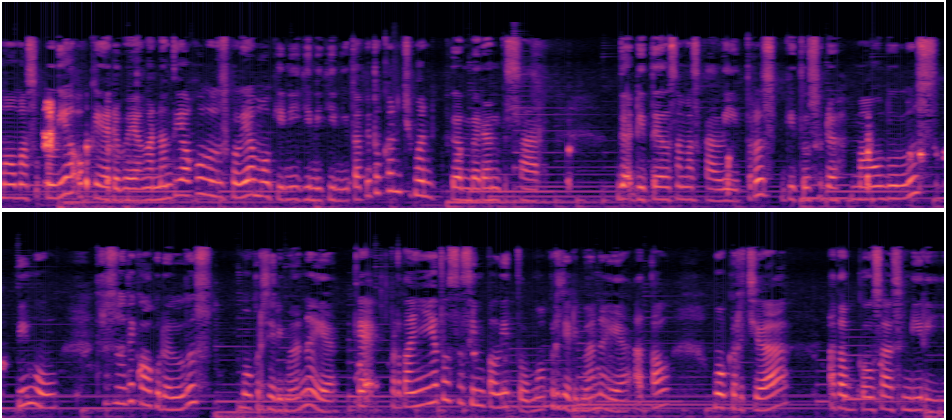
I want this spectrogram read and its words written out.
mau masuk kuliah oke okay, ada bayangan nanti aku lulus kuliah mau gini gini gini tapi itu kan cuma gambaran besar nggak detail sama sekali. Terus begitu sudah mau lulus bingung. Terus nanti kalau aku udah lulus mau kerja di mana ya? Kayak pertanyaannya tuh sesimpel itu mau kerja di mana ya? Atau mau kerja atau buka usaha sendiri?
